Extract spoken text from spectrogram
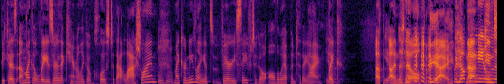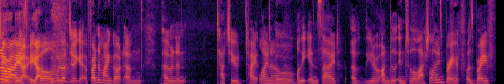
Because unlike a laser that can't really go close to that lash line, Mm-hmm. microneedling it's very safe to go all the way up into the eye, like up Yeah. until the eye. We're not, putting needles into in our the eyes, eye. Yeah. people. We're not doing it. A friend of mine got um, permanent tattooed tight liner Oh. on the inside of you know under into the lash line. That's brave. It was brave.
